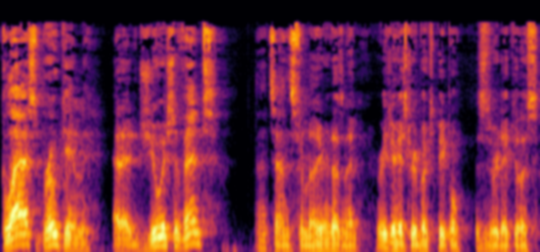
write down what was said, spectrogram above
Glass broken at a Jewish event? That sounds familiar, doesn't it? Read your history books, people. This is ridiculous.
